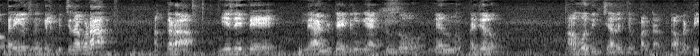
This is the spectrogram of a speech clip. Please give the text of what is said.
ఒక్క నియోజకం గెలిపించినా కూడా అక్కడ ఏదైతే ల్యాండ్ టైటిలింగ్ యాక్ట్ ఉందో నేను ప్రజలు ఆమోదించారని చెప్పి అంటారు కాబట్టి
